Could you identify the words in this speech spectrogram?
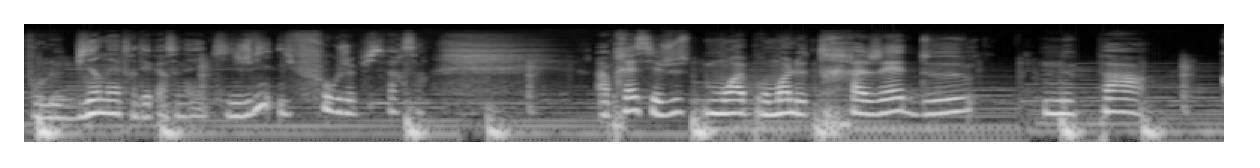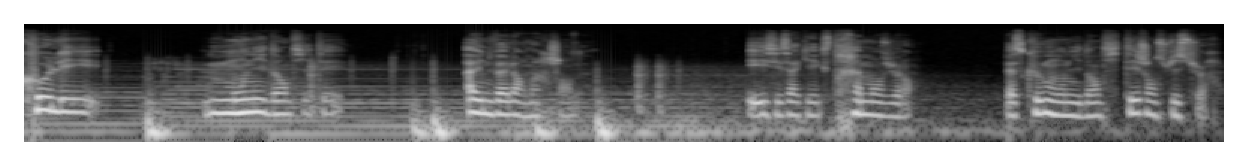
Pour le bien-être des personnes avec qui je vis, il faut que je puisse faire ça. Après, c'est juste moi, pour moi, le trajet de ne pas coller mon identité à une valeur marchande. Et c'est ça qui est extrêmement violent. Parce que mon identité, j'en suis sûre.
